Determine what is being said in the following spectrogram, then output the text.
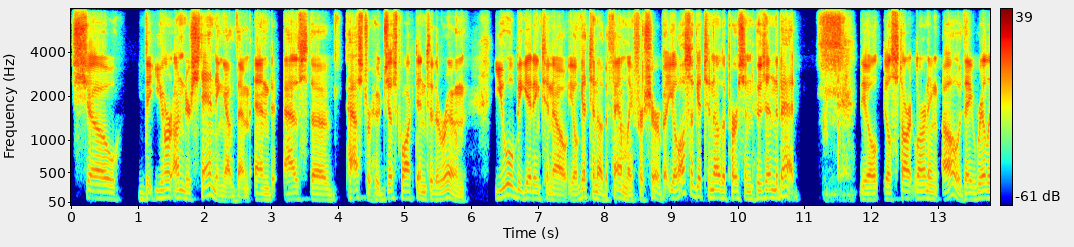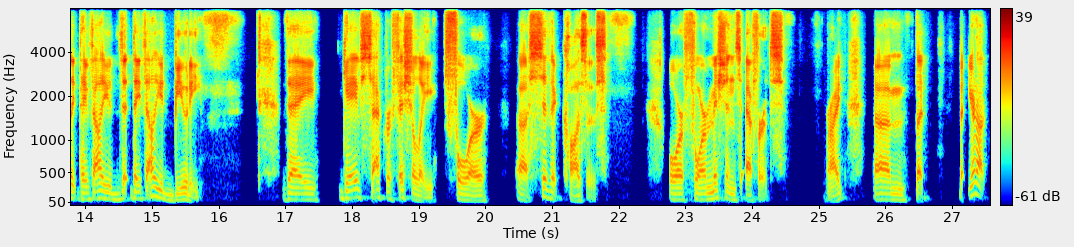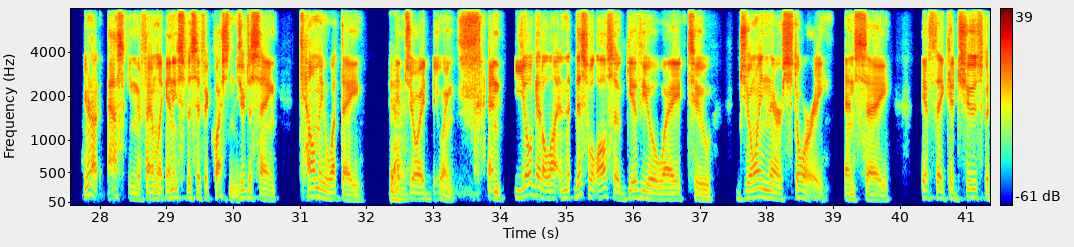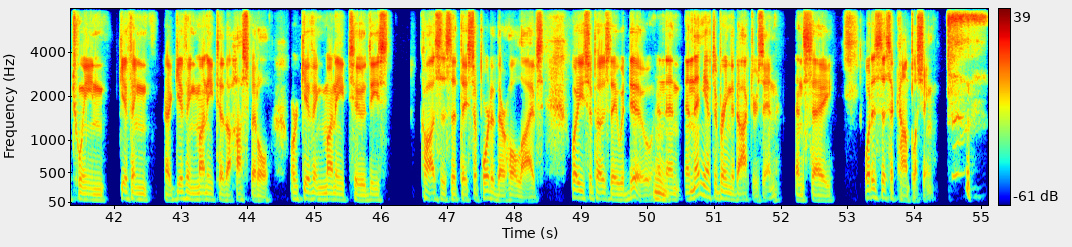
show that your understanding of them. And as the pastor who just walked into the room, you will be getting to know. You'll get to know the family for sure, but you'll also get to know the person who's in the bed. You'll you'll start learning. Oh, they really they valued they valued beauty. They gave sacrificially for uh, civic causes or for missions efforts, right? Um, but but you're not you're not asking the family any specific questions. You're just saying, "Tell me what they yeah. enjoyed doing," and you'll get a lot. And this will also give you a way to join their story and say, if they could choose between giving uh, giving money to the hospital or giving money to these causes that they supported their whole lives, what do you suppose they would do? Mm. And hmm. then and then you have to bring the doctors in and say, what is this accomplishing?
